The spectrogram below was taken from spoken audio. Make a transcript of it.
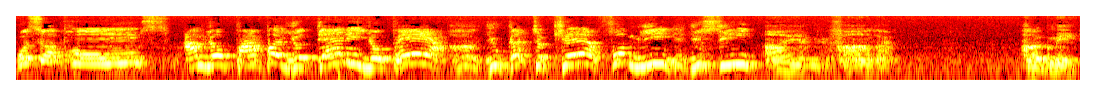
what's up, Holmes? I'm your papa, your daddy, your bear. You got to care for me, you see? I am your father. Hug me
